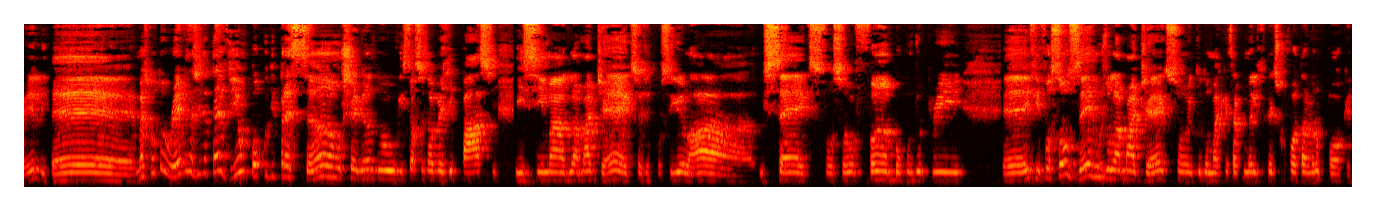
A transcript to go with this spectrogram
ele. É, mas quanto o Ravens, a gente até viu um pouco de pressão, chegando em situações talvez de passe em cima do Lamar Jackson, a gente conseguiu lá os sacks, forçou o fumble com o Dupree, é, enfim, forçou os erros do Lamar Jackson e tudo mais, que sabe como ele fica desconfortável no pocket.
